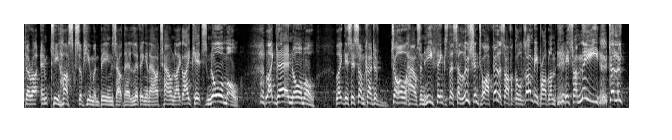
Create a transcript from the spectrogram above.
There are empty husks of human beings out there living in our town like, like it's normal. Like they're normal. Like this is some kind of dollhouse, and he thinks the solution to our philosophical zombie problem is for me to loot.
